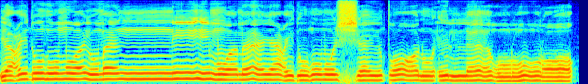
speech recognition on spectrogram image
يعدهم ويمنيهم وما يعدهم الشيطان إلا غرورا.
